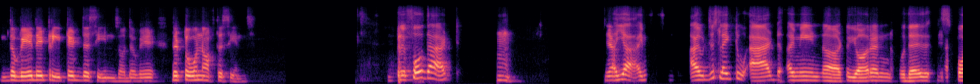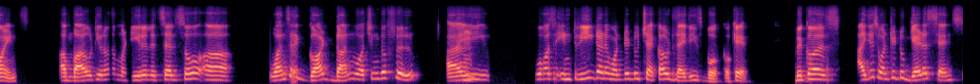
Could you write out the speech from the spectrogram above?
the way they treated the scenes or the way the tone of the scenes before that hmm. yeah yeah i i would just like to add i mean uh, to your and uday's yeah. points about you know the material itself so uh, once i got done watching the film i hmm was intrigued and I wanted to check out Zaidi's book. Okay, because I just wanted to get a sense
